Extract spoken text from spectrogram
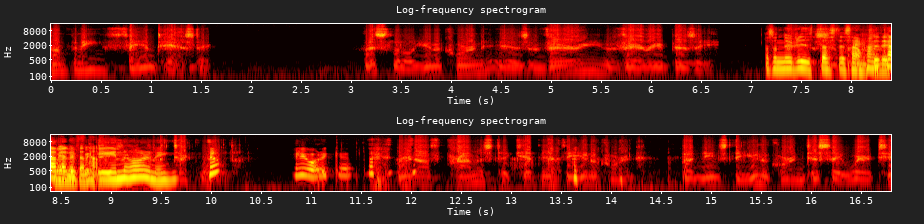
company fantastic. This little unicorn is very, very busy. Alltså nu ritas det Han samtidigt med kallar en det liten för hand. inhörning. Tech world. Jag orkar inte. Rudolph promised to kidnap the unicorn, but needs the unicorn to say where to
